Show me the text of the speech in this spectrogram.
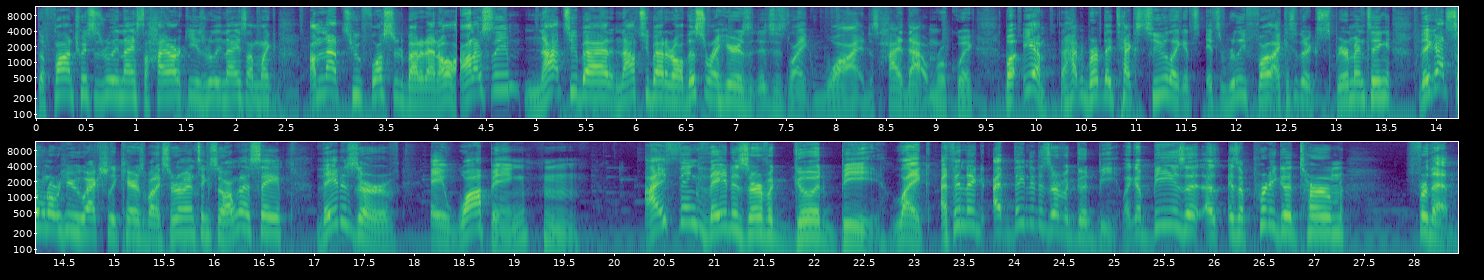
the font choice is really nice. The hierarchy is really nice. I'm like, I'm not too flustered about it at all. Honestly, not too bad. Not too bad at all. This one right here is it's just like, why? Just hide that one real quick. But yeah, the happy birthday text too. Like it's it's really fun. I can see they're experimenting. They got someone over here who actually cares about experimenting. So I'm gonna say they deserve a whopping, hmm. I think they deserve a good B. Like I think they I think they deserve a good B. Like a B is a, a is a pretty good term for them.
